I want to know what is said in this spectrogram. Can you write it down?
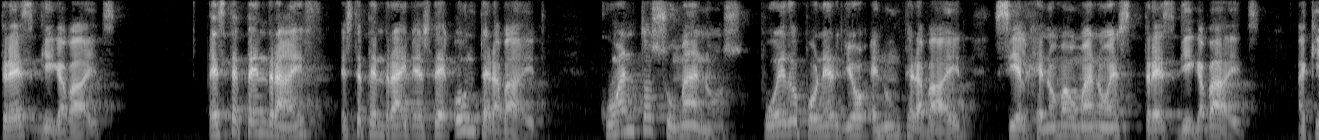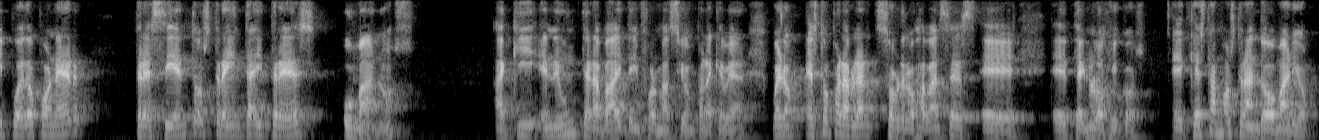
3 gigabytes. Este pendrive, este pendrive es de un terabyte. ¿Cuántos humanos puedo poner yo en un terabyte si el genoma humano es 3 gigabytes? Aquí puedo poner 333 humanos aquí en un terabyte de información para que vean. Bueno, esto para hablar sobre los avances eh, eh, tecnológicos. Eh, ¿Qué estás mostrando, Mario?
